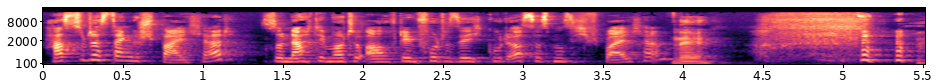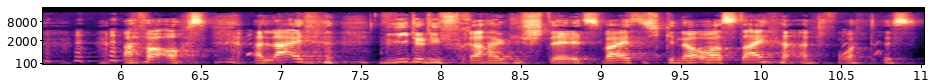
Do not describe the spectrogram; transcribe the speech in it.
hast du das dann gespeichert? So nach dem Motto, auf dem Foto sehe ich gut aus, das muss ich speichern? Nee. Aber aus, allein, wie du die Frage stellst, weiß ich genau, was deine Antwort ist.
